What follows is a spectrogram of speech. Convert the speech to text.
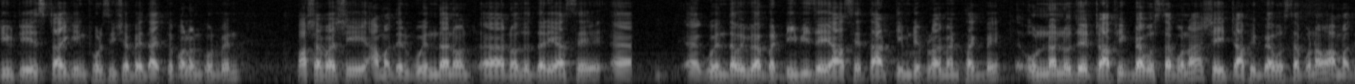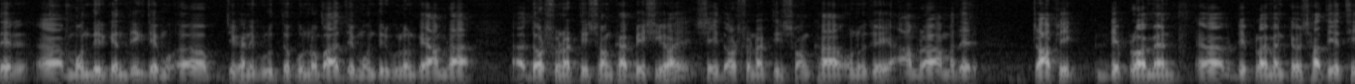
duty striking force হিসেবে দায়িত্ব পালন করবেন। পাশাপাশি আমাদের গোয়েন্দা নজরদারি আছে গোয়েন্দা বিভাগ বা ডিবি যে আছে, তার টিম ডিপ্লয়মেন্ট থাকবে। অন্যান্য যে ট্রাফিক ব্যবস্থাপনা, সেই ট্রাফিক ব্যবস্থাপনাও আমাদের মন্দির কেন্দ্রিক যে যেখানে গুরুত্বপূর্ণ বা যে মন্দিরগুলোকে আমরা দর্শনার্থীর সংখ্যা বেশি হয়, সেই দর্শনার্থীর সংখ্যা অনুযায়ী আমরা আমাদের ট্রাফিক ডিপ্লয়মেন্ট ডিপ্লয়মেন্টকেও সাজিয়েছি।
